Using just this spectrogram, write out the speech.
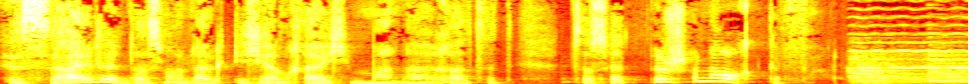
Es sei denn, dass man wirklich einen reichen Mann heiratet, das hätte mir schon auch gefallen.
